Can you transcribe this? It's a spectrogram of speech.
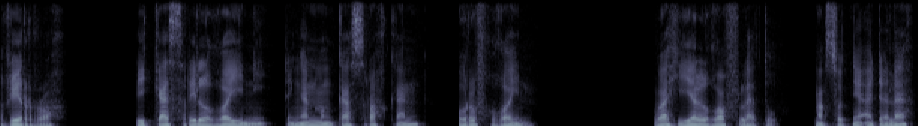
ghirrah. Bikasril ghaini, dengan mengkasrohkan huruf ghain. Wahiyal ghaflatu. Maksudnya adalah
